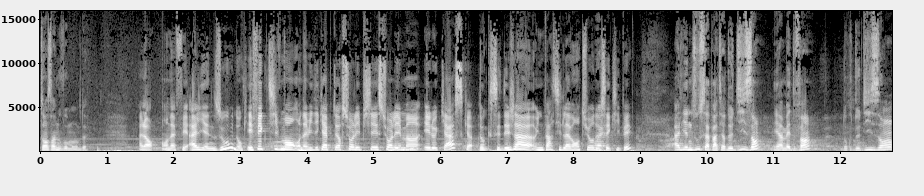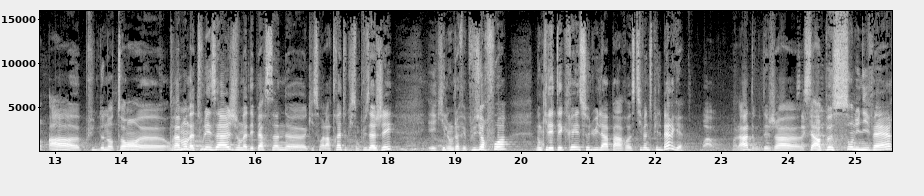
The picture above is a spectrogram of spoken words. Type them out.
dans un nouveau monde. Alors, on a fait Alien Zoo. Donc, effectivement, on a mis des capteurs sur les pieds, sur les mains et le casque. Donc, c'est déjà une partie de l'aventure de s'équiper. Alien Zoo, c'est à partir de 10 ans et 1m20 donc de 10 ans à euh, plus de 90 ans. Euh, vraiment, on a tous les âges, on a des personnes euh, qui sont à la retraite ou qui sont plus âgées et qui l'ont déjà fait plusieurs fois. Donc il a été créé celui-là par Steven Spielberg. Voilà, donc déjà, c'est un peu son univers.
